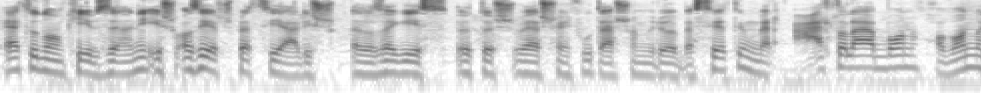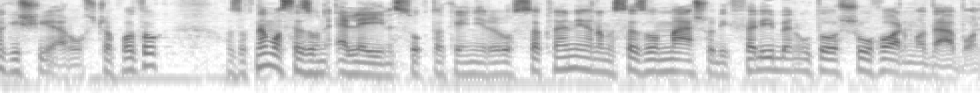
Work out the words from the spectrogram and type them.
El tudom képzelni, és azért speciális ez az egész ötös versenyfutás, amiről beszéltünk, mert általában, ha vannak is ilyen rossz csapatok, azok nem a szezon elején szoktak ennyire rosszak lenni, hanem a szezon második felében, utolsó harmadában.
